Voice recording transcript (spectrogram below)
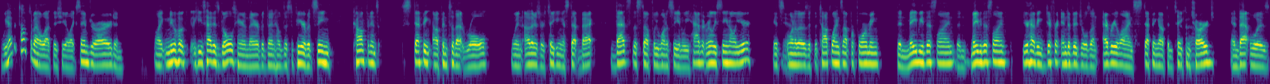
we haven't talked about a lot this year, like Sam Girard and like Newhook, he's had his goals here and there, but then he'll disappear. But seeing confidence stepping up into that role when others are taking a step back, that's the stuff we want to see. And we haven't really seen all year. It's Yeah. one of those if the top line's not performing, then maybe this line, then maybe this line. You're having different individuals on every line stepping up and taking up. charge, and that was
